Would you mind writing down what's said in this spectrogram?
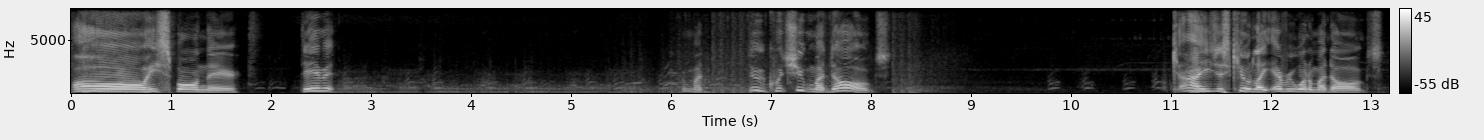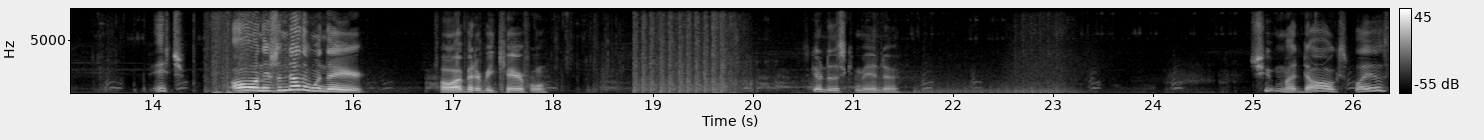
Oh, he spawned there. Damn it. My dude, quit shooting my dogs. God, he just killed like every one of my dogs. Bitch. Oh, and there's another one there. Oh, I better be careful. Let's go to this commando. Shooting my dogs, players.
